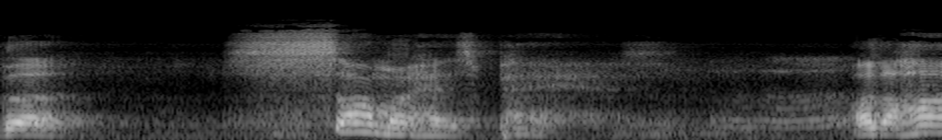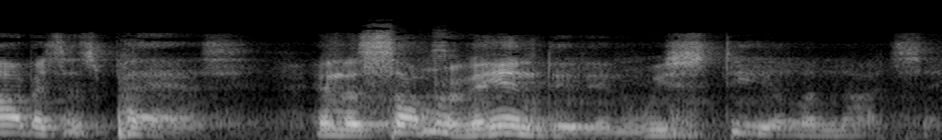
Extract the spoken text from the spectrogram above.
the summer has passed, or the harvest has passed, and the summer ended and we still are not saved.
